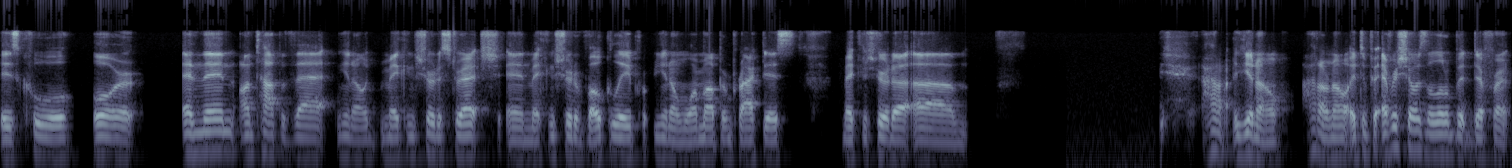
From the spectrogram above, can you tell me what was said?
is cool. Or, and then on top of that, you know, making sure to stretch and making sure to vocally, you know, warm up and practice, making sure to, um, I don't, you know, I don't know. It every show is a little bit different.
